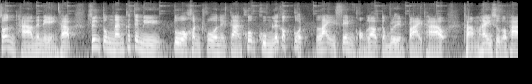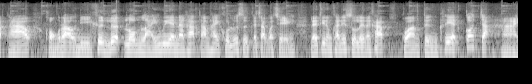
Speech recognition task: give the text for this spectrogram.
ส้นเท้านั่นเองครับซึ่งตรงนั้นก็จะมีตัวคอนโทรลในการควบคุม และก็กดไล่เส้นของเราตรงบริเวณปลายเท้าทำให้สุขภาพเท้าของเราดีขึ้นเลือดลมไหลเวียนนะครับทำให้คุณรู้สึกกระฉับกระเฉง และที่สำคัญที่สุดเลยนะครับ ความตึงเครียดก็จะหาย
